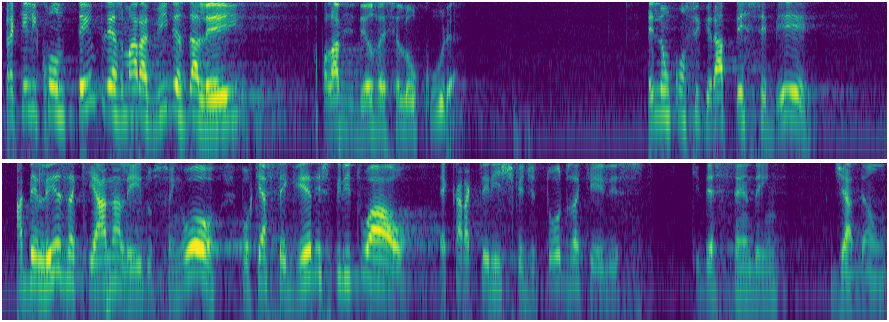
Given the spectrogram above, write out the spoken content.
para que ele contemple as maravilhas da lei, a palavra de Deus vai ser loucura. Ele não conseguirá perceber a beleza que há na lei do Senhor, porque a cegueira espiritual é característica de todos aqueles que descendem de Adão.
